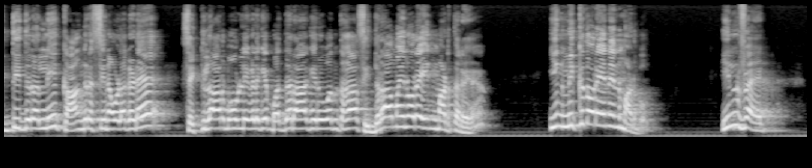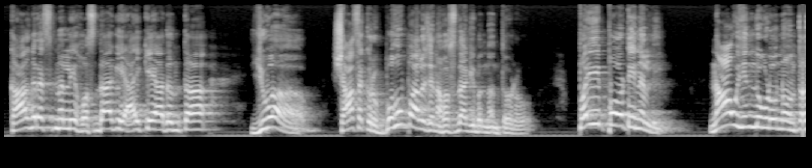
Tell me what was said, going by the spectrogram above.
ಇದ್ದಿದ್ದರಲ್ಲಿ ಕಾಂಗ್ರೆಸ್ಸಿನ ಒಳಗಡೆ ಸೆಕ್ಯುಲಾರ್ ಮೌಲ್ಯಗಳಿಗೆ ಬದ್ಧರಾಗಿರುವಂತಹ ಸಿದ್ದರಾಮಯ್ಯನವರೇ ಹಿಂಗೆ ಮಾಡ್ತಾರೆ. ಇನ್ನು ಮಿಕ್ಕದವ್ರು ಏನೇನು ಮಾಡ್ಬೋದು? ಇನ್ಫ್ಯಾಕ್ಟ್ ಕಾಂಗ್ರೆಸ್ನಲ್ಲಿ ಹೊಸದಾಗಿ ಆಯ್ಕೆಯಾದಂಥ ಯುವ ಶಾಸಕರು ಬಹುಪಾಲು ಜನ ಹೊಸದಾಗಿ ಬಂದಂಥವರು. ಪೈಪೋಟಿನಲ್ಲಿ ನಾವು ಹಿಂದೂಗಳು ಅನ್ನುವಂಥ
